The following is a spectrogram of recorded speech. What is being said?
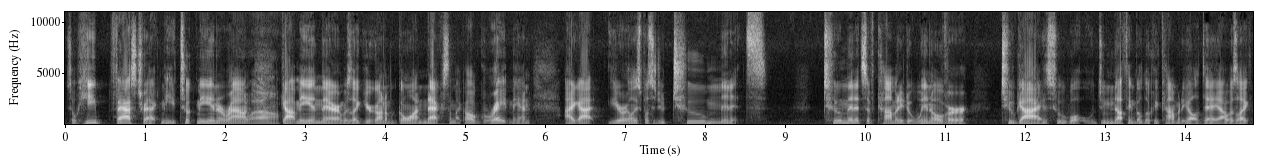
So he fast tracked me. He took me in oh, around, Oh, wow. got me in there, and was like, "You're going to go on next." I'm like, "Oh, great, man." I got. You're only supposed to do two minutes, two minutes of comedy to win over two guys who do nothing but look at comedy all day. I was like,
